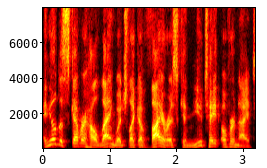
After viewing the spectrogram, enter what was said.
and you'll discover how language, like a virus, can mutate overnight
